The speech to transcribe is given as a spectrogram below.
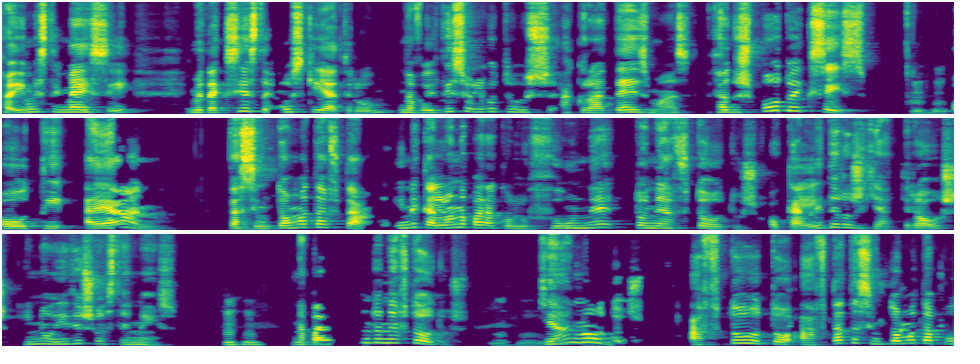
θα είμαι στη μέση, ναι. μεταξύ ασθενούς και ιατρού, να βοηθήσω λίγο τους ακροατές μας, θα τους πω το εξής ότι εάν τα συμπτώματα αυτά είναι καλό να παρακολουθούν τον εαυτό τους. Ο καλύτερος γιατρός είναι ο ίδιος ο ασθενης Να παρακολουθούν τον εαυτό τους. Και αν όντως αυτό το, αυτά τα συμπτώματα που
